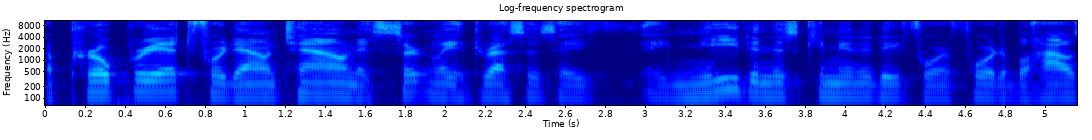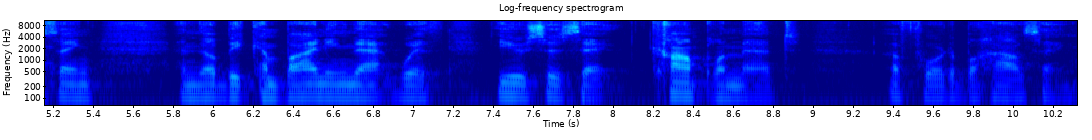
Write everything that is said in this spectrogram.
appropriate for downtown. It certainly addresses a, a need in this community for affordable housing, and they'll be combining that with uses that complement affordable housing.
